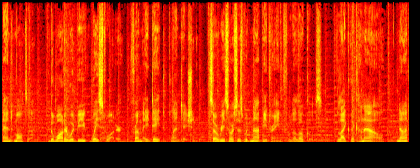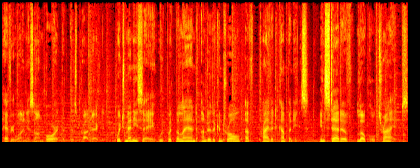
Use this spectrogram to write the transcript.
and Malta. The water would be wastewater from a date plantation, so resources would not be drained from the locals. Like the canal, not everyone is on board with this project, which many say would put the land under the control of private companies instead of local tribes.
